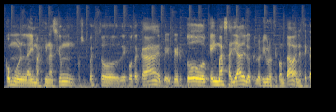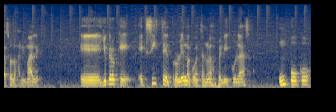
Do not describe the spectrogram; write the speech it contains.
como la imaginación, por supuesto, de JK, ver todo que hay más allá de lo que los libros te contaban, en este caso los animales. Eh, yo creo que existe el problema con estas nuevas películas, un poco,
